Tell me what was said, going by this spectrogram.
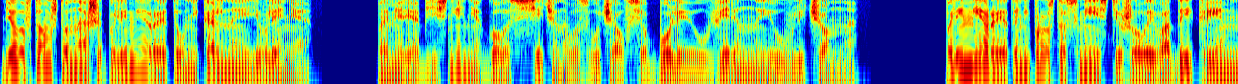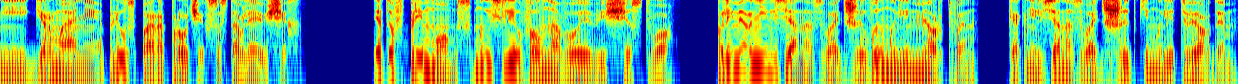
Дело в том, что наши полимеры — это уникальное явление — по мере объяснения голос Сеченова звучал все более уверенно и увлеченно. Полимеры — это не просто смесь тяжелой воды, кремния и германия, плюс пара прочих составляющих. Это в прямом смысле волновое вещество. Полимер нельзя назвать живым или мертвым, как нельзя назвать жидким или твердым.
